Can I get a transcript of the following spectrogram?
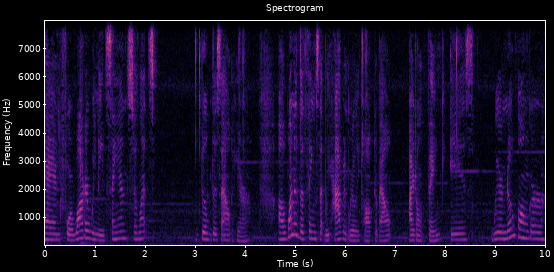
And for water, we need sand. So let's build this out here. Uh, one of the things that we haven't really talked about, I don't think, is we're no longer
